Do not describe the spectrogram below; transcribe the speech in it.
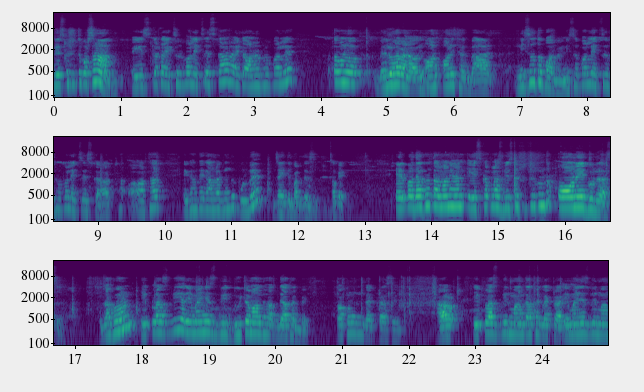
B square সূত্র পড়ছো না? এই স্কোয়ারটা এক্সের উপর এক্স স্কোয়ার আর এটা অনের উপর পড়লে তো কোনো ভ্যালু হবে না অন অনই থাকবে। আর নিচেও তো পড়বে, নিচে পড়লে এক্সের উপর পড়লে এক্স স্কোয়ার অর্থাৎ এখান থেকে আমরা কিন্তু পূর্বে যাইতে পারতেছি। ওকে এরপর দেখো, তার মানে A square plus B square সূত্র কিন্তু অনেকগুলো আছে। যখন এ প্লাস বি আর এ মাইনাস বি দুইটা মান দেওয়া থাকবে, তখন কিন্তু একটা আছে। আর এ প্লাস বির মান দেওয়া থাকলে একটা এ মাইনাস বির মান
